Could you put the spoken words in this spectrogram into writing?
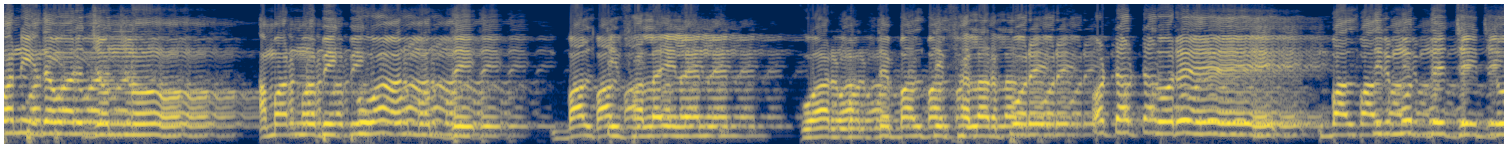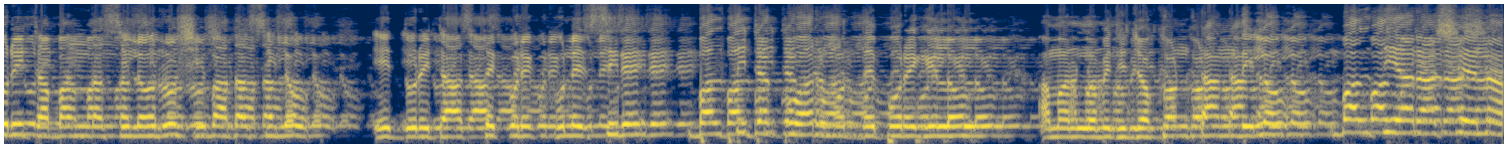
পানি দেওয়ার জন্য আমার নবী কুয়ার মধ্যে বালতি ফেলাইলেন। কুয়ার মধ্যে বালতি ফেলার পরে হঠাৎ করে বালতির মধ্যে যে দড়িটা বান্ধা ছিল, রশি বাঁধা ছিল, এই দড়িটা আস্তে করে খুলে ছিঁড়ে বালতিটা কুয়ার মধ্যে পড়ে গেল। আমার নবীজি যখন টান দিল, বালতি আর আসে না।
